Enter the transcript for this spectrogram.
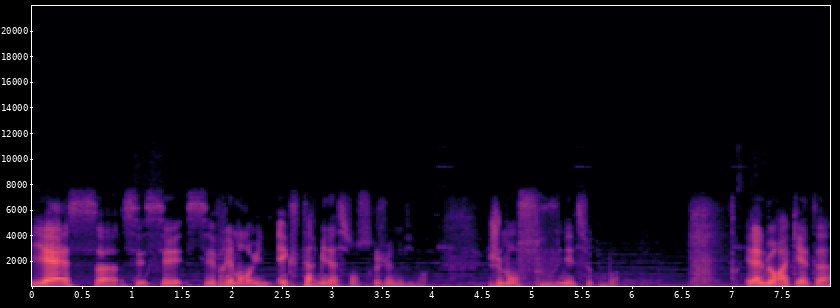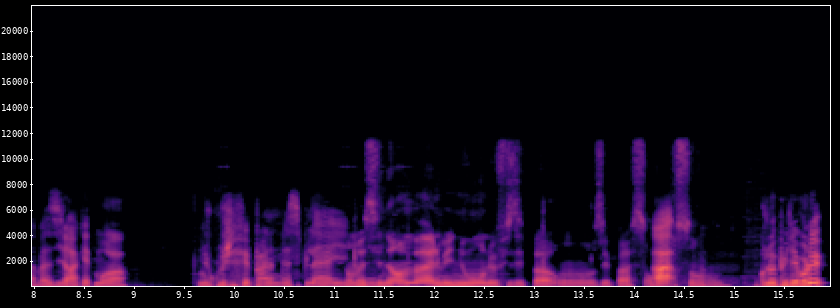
Yes C'est- vraiment une extermination ce que je viens de vivre. Je m'en souvenais de ce combat. Et là, elle me raquette. Vas-y, raquette-moi. Du coup, j'ai fait plein de let's play. Non, mais c'est normal, mais nous, on le faisait pas, on faisait pas à 100%. Globule évolue.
